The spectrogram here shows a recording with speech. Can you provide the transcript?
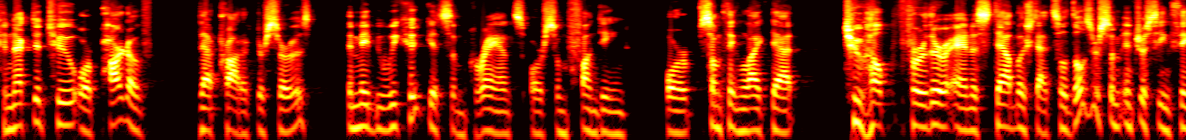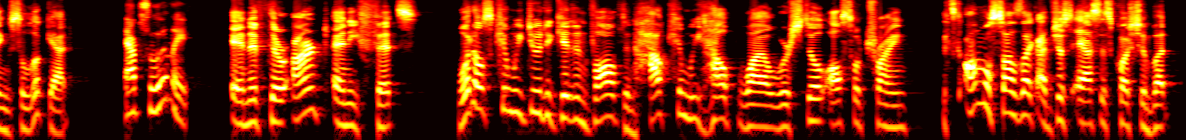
connected to or part of that product or service. And maybe we could get some grants or some funding or something like that to help further and establish that. So, those are some interesting things to look at. Absolutely. And if there aren't any fits, what else can we do to get involved and how can we help while we're still also trying? It almost sounds like I've just asked this question, but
